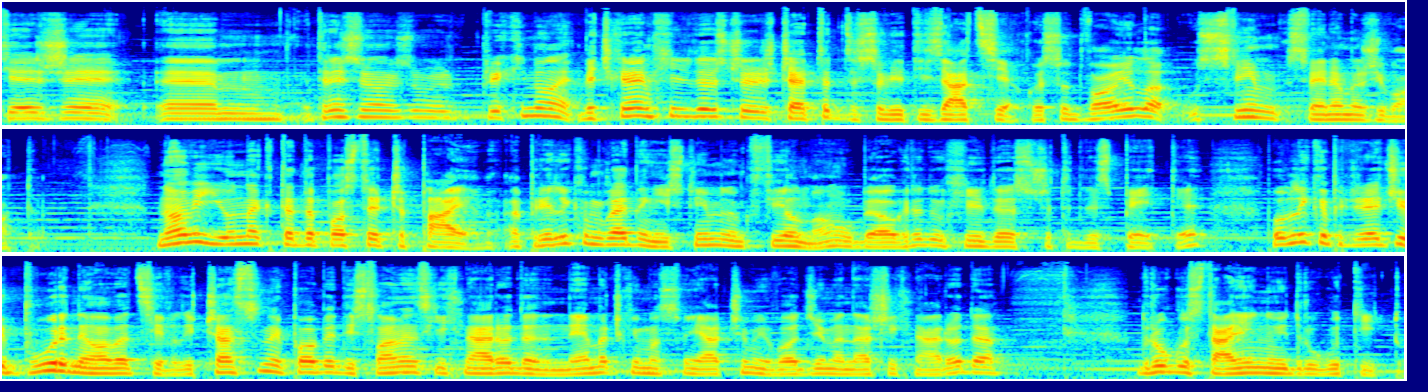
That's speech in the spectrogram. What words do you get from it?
kaže, um, tradicionalno prekinula već krajem 1944. sovjetizacija koja se odvojila u svim sferama života Novi junak tada postaje Čapajev, a prilikom gledanja istoimenog filma u Beogradu 1945. publika priređuje burne ovacije veličanstvenoj pobedi slovenskih naroda na nemačkim osvajačima i vođima naših naroda, drugu Staljinu i drugu Titu.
